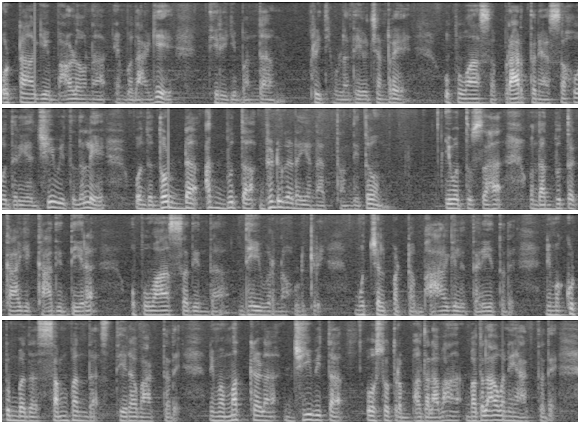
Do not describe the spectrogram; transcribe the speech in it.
ಒಟ್ಟಾಗಿ ಬಾಳೋಣ ಎಂಬುದಾಗಿ ತಿರುಗಿ ಬಂದ ಪ್ರೀತಿಯುಳ್ಳ ದೇವ ಜನರೇ ಉಪವಾಸ ಪ್ರಾರ್ಥನೆಯ ಸಹೋದರಿಯ ಜೀವಿತದಲ್ಲಿ ಒಂದು ದೊಡ್ಡ ಅದ್ಭುತ ಬಿಡುಗಡೆಯನ್ನು ತಂದಿತು. ಇವತ್ತು ಸಹ ಒಂದು ಅದ್ಭುತಕ್ಕಾಗಿ ಕಾದಿದ್ದೀರ. ಉಪವಾಸದಿಂದ ದೇವರನ್ನ ಹುಡುಕಿರಿ. ಮುಚ್ಚಲ್ಪಟ್ಟ ಬಾಗಿಲು ತೆರೆಯುತ್ತದೆ. ನಿಮ್ಮ ಕುಟುಂಬದ ಸಂಬಂಧ ಸ್ಥಿರವಾಗ್ತದೆ. ನಿಮ್ಮ ಮಕ್ಕಳ ಜೀವಿತ, ಓ ಸ್ತೋತ್ರ, ಬದಲಾವ, ಬದಲಾವಣೆ ಆಗ್ತದೆ.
